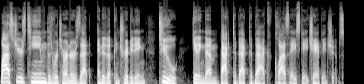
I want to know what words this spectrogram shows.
last year's team, the returners that ended up contributing to getting them back to back to back Class A state championships.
